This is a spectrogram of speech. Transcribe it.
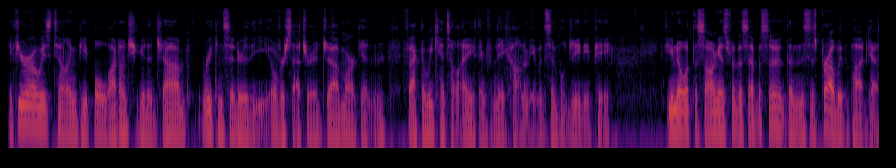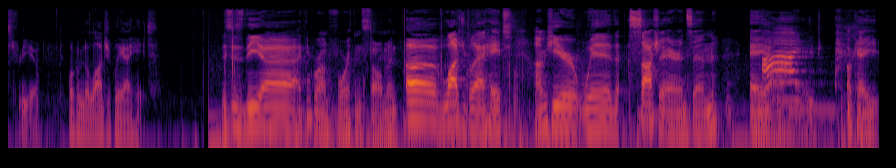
If you're always telling people, why don't you get a job, reconsider the oversaturated job market and the fact that we can't tell anything from the economy with simple GDP. If you know what the song is for this episode, then this is probably the podcast for you. Welcome to Logically I Hate. This is the, uh, I think we're on fourth installment of Logically I Hate. I'm here with Sasha Aronson. A, uh, Hi. okay,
